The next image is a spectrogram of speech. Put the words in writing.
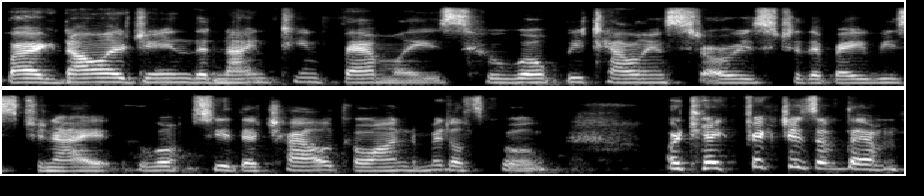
by acknowledging the 19 families who won't be telling stories to their babies tonight, who won't see their child go on to middle school or take pictures of them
